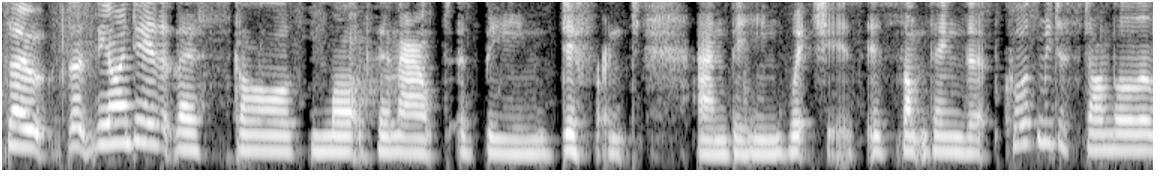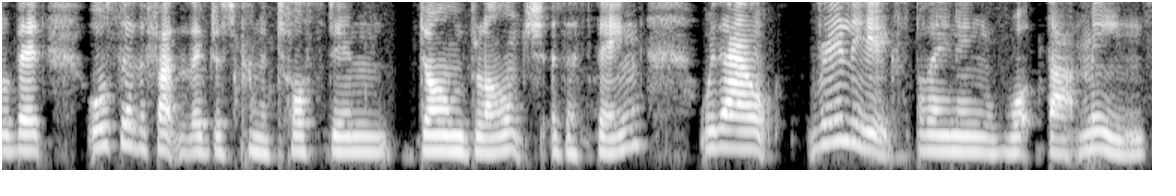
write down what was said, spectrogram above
So the, the idea that their scars mark them out as being different and being witches is something that caused me to stumble a little bit. Also, the fact that they've just kind of tossed in Dame Blanche as a thing without really explaining what that means.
